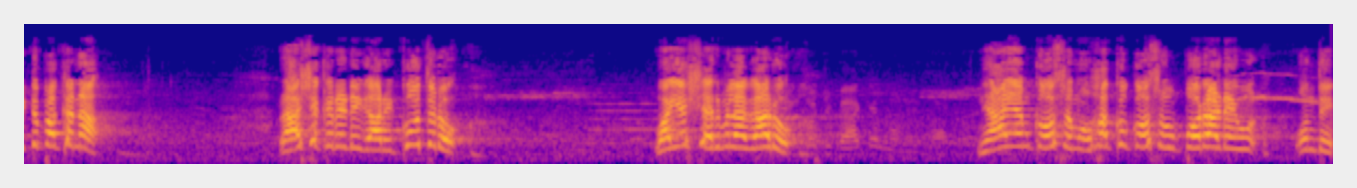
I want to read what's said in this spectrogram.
ఇటు పక్కన రాజశేఖర రెడ్డి గారి కూతురు వైఎస్ షర్మిల గారు న్యాయం కోసము హక్కు కోసం పోరాడే ఉంది.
